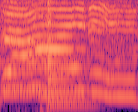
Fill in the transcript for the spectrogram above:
decided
